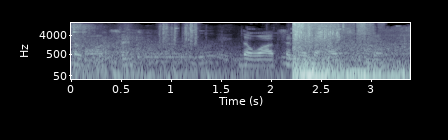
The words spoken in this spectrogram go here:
The Wattson. The Wattson with the health skin.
